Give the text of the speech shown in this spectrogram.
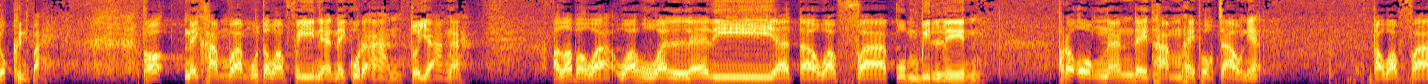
ยกขึ้นไป เพราะในคำว่ามุตวาฟีเนี่ยในกุรอานตัวอย่างนะอัลลอฮ์บอกว่าวะฮุวัลลดียะตะวัฟฟากุมบิลเลน พระองค์นั้นได้ทำให้พวกเจ้าเนี่ยตะวัฟฟา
